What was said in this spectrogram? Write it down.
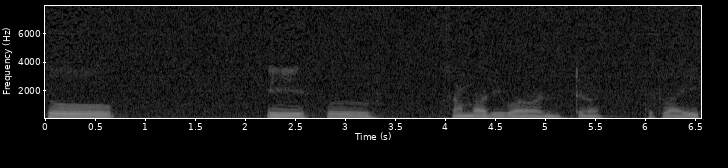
So if uh, somebody want uh, to try it,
